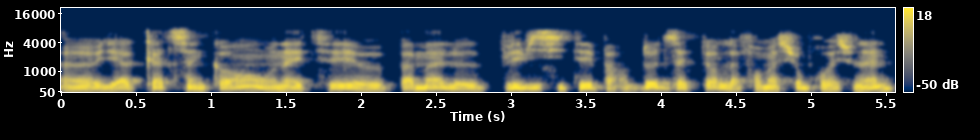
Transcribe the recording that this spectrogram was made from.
euh, il y a 4-5 ans, on a été euh, pas mal plébiscité par d'autres acteurs de la formation professionnelle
